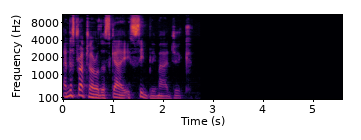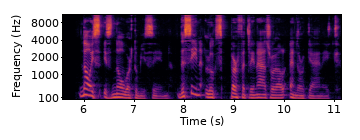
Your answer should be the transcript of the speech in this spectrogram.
and the structure of the sky is simply magic. Noise is nowhere to be seen. The scene looks perfectly natural and organic.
